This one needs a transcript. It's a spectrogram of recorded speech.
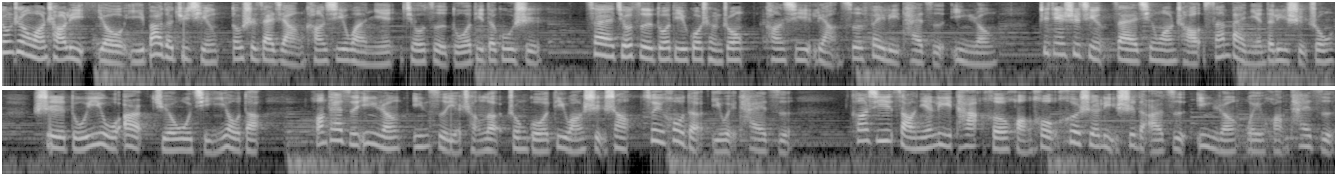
雍正王朝里有一半的剧情都是在讲康熙晚年九子夺嫡的故事。在九子夺嫡过程中，康熙两次废立太子胤禛，这件事情在清王朝三百年的历史中是独一无二、绝无仅有的。皇太子胤禛因此也成了中国帝王史上最后的一位太子。康熙早年立他和皇后赫舍里氏的儿子胤禛为皇太子，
